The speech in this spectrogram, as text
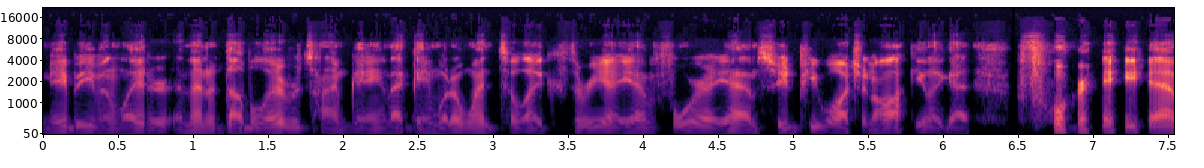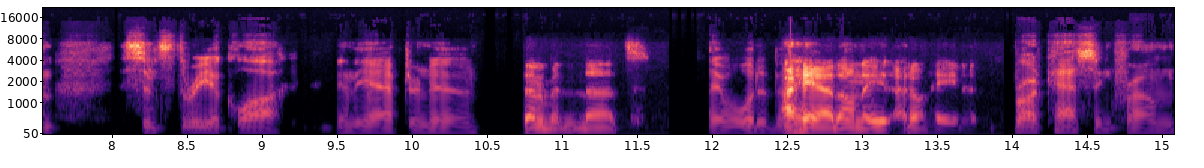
maybe even later, and then a double overtime game. That game would have went to like 3 a.m., 4 a.m. So you'd be watching hockey like at 4 a.m. since three o'clock. in the afternoon. That'd have been nuts. It would have been. I hate. I don't hate. I don't hate it. broadcasting from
